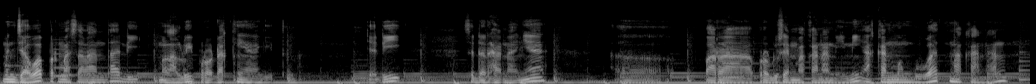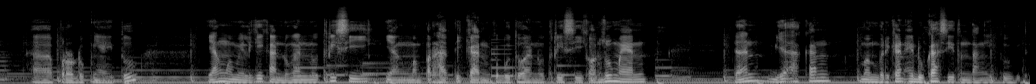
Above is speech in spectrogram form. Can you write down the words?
menjawab permasalahan tadi melalui produknya gitu. Jadi sederhananya eh, para produsen makanan ini akan membuat makanan produknya itu yang memiliki kandungan nutrisi yang memperhatikan kebutuhan nutrisi konsumen dan dia akan memberikan edukasi tentang itu gitu.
